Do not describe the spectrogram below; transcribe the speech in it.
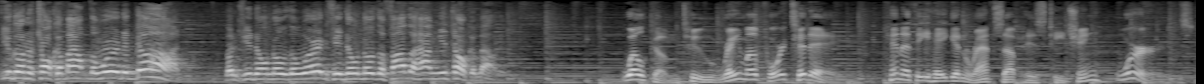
You're going to talk about the Word of God. But if you don't know the Word, if you don't know the Father, how can you talk about it? Welcome to Rhema for today. Kenneth E. Hagin wraps up his teaching, Words.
